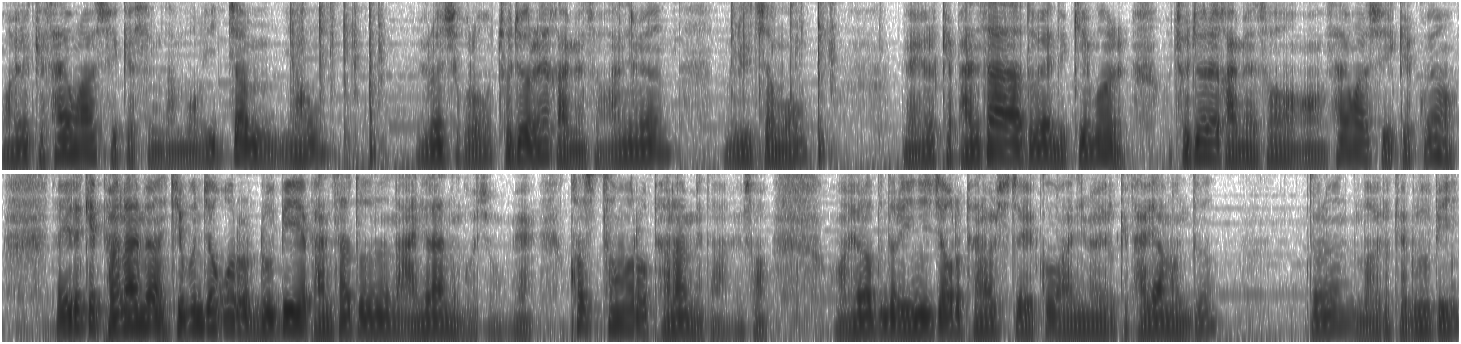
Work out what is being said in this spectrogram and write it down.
어, 이렇게 사용을 할 수 있겠습니다. 뭐 2.0 이런 식으로 조절을 해 가면서 아니면 1.5 네, 이렇게 반사도의 느낌을 조절해 가면서 어, 사용할 수 있겠고요. 자, 이렇게 변하면 기본적으로 루비의 반사도는 아니라는 거죠. 예, 커스텀으로 변합니다. 그래서 어, 여러분들은 인위적으로 변할 수도 있고 아니면 이렇게 다이아몬드 또는 뭐 이렇게 루비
